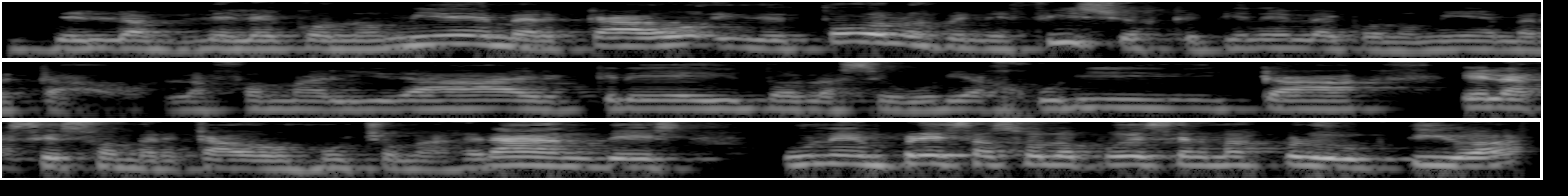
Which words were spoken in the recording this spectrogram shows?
de la, de la, economía de mercado y de todos los beneficios que tiene la economía de mercado. La formalidad, el crédito, la seguridad jurídica, el acceso a mercados mucho más grandes. Una empresa solo puede ser más productiva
